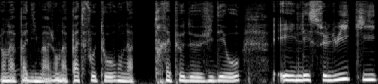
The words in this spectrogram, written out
On n'a pas d'images, on n'a pas de photos, on a très peu de vidéos. Et il est celui qui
